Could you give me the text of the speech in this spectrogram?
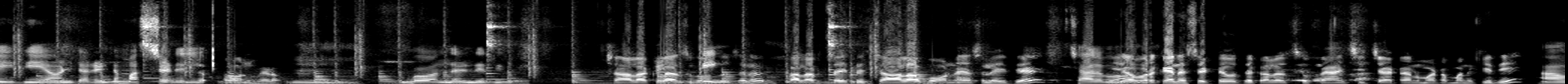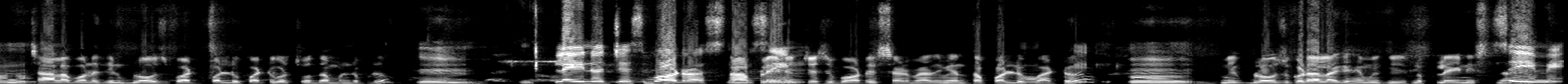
ఇది ఏమంటారంటే మస్టర్డ్ ఎల్లో అవును మేడం. బాగుందండి ఇది. చాలా క్లాస్గా ఉంది అసలు. కలర్స్ అయితే చాలా బాగున్నాయి అసలు అయితే. ఎవరికైనా సెట్ అవుతాయి కలర్స్ ఫ్యాన్సీ చాట్ అన్నమాట మనకి ఇది. చాలా బాగుంది దీని బ్లౌజ్ పార్ట్ పళ్ళు పట్టు కూడా చూద్దామండి ఇప్పుడు. ప్లెయిన్ వచ్చేసి బార్డర్ వస్తుంది. ప్లెయిన్ వచ్చేసి బార్డర్ ఇస్తాడు మేడం ఎంత పళ్ళు పాటు మీకు బ్లౌజ్ కూడా అలాగే మీకు ఇట్లా ప్లెయిన్ సేమే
